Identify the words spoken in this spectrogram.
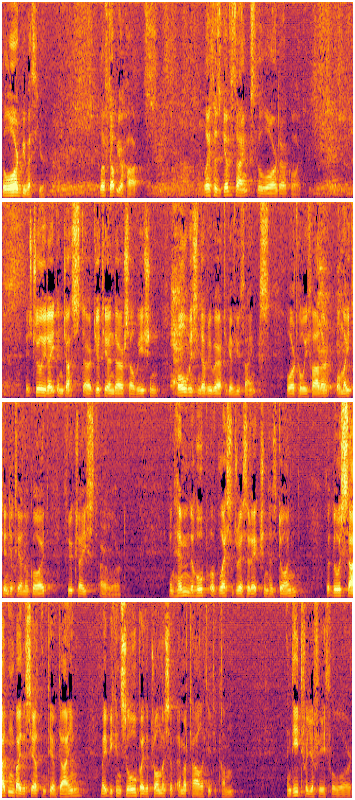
The Lord be with you. Lift up your heart. Let us give thanks to the Lord our God. It's truly right and just, our duty and our salvation, always and everywhere to give you thanks, Lord, Holy Father, Almighty and eternal God, through Christ our Lord. In him the hope of blessed resurrection has dawned, that those saddened by the certainty of dying might be consoled by the promise of immortality to come. Indeed, for your faithful Lord,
